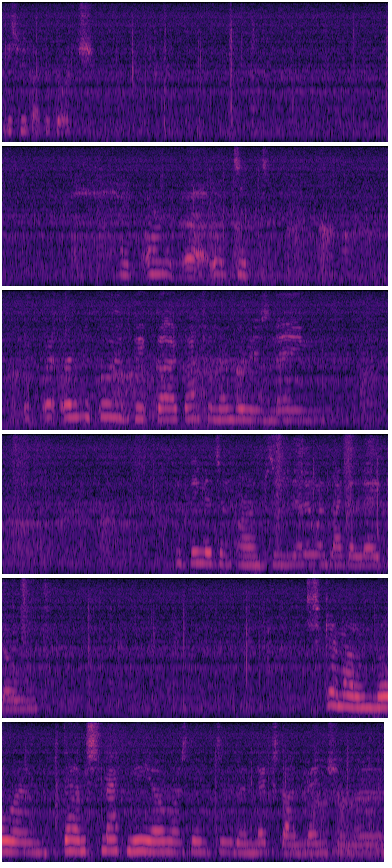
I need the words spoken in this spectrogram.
At least we got the torch. Or, uh, what's it? Where, where did we call the big guy? I can't remember his name. I think it's an Armsy. The other one's like a Lego. Just came out of nowhere and damn smacked me almost into the next dimension, man.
